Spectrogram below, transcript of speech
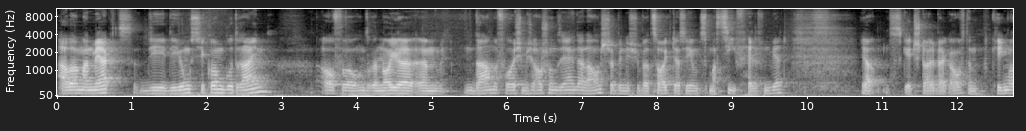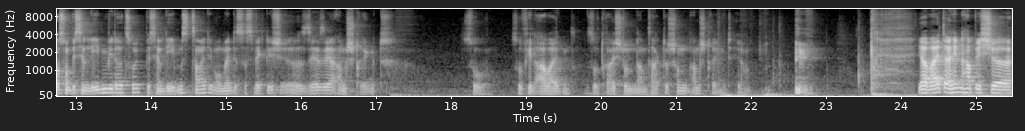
Aber man merkt, die, die Jungs, die kommen gut rein. Auf äh, unsere neue ähm, Dame freue ich mich auch schon sehr in der Lounge. Da bin ich überzeugt, dass sie uns massiv helfen wird ja, es geht steil bergauf, dann kriegen wir auch so ein bisschen Leben wieder zurück, ein bisschen Lebenszeit. Im Moment ist das wirklich äh, sehr, sehr anstrengend. So, so viel arbeiten, so drei Stunden am Tag, das ist schon anstrengend, ja. Ja, weiterhin habe ich, äh, äh,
